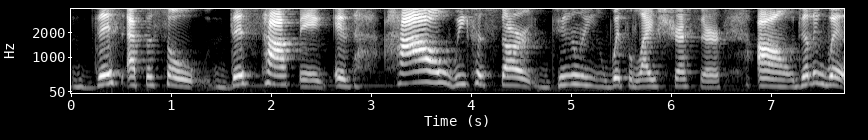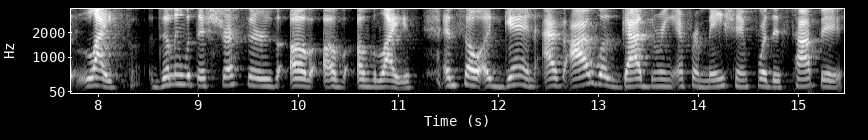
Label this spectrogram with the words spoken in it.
this episode, this topic is how we could start dealing with life stressor, um, dealing with life, dealing with the stressors of, of, of life. And so again, as I was gathering information for this topic,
